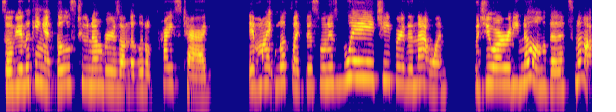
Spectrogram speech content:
So if you're looking at those two numbers on the little price tag, it might look like this one is way cheaper than that one, but you already know that it's not.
